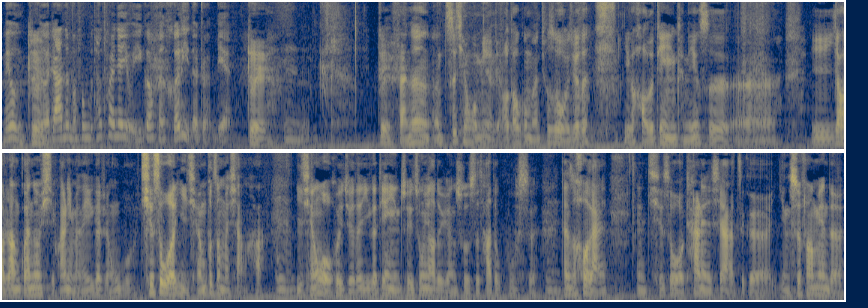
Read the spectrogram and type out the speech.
没有哪吒那么丰富，他突然间有一个很合理的转变，对嗯对，反正嗯之前我们也聊到过嘛，就是我觉得一个好的电影肯定是呃要让观众喜欢里面的一个人物。其实我以前不这么想哈，嗯以前我会觉得一个电影最重要的元素是它的故事，嗯但是后来嗯，其实我看了一下这个影视方面的。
